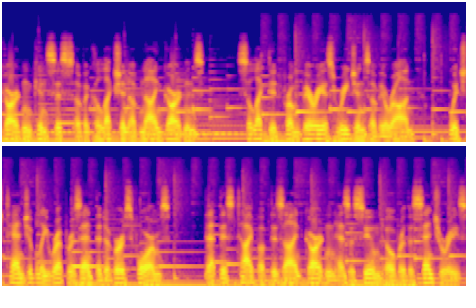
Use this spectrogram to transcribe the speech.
garden consists of a collection of nine gardens, selected from various regions of Iran, which tangibly represent the diverse forms, that this type of designed garden has assumed over the centuries,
